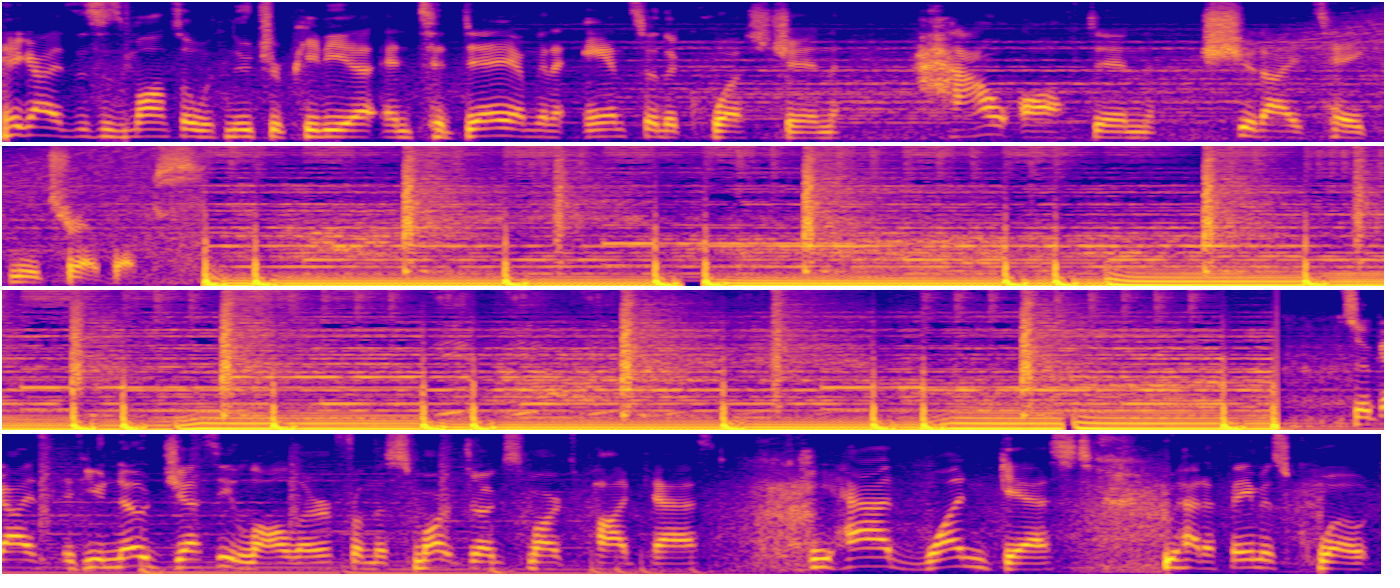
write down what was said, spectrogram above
Hey guys, this is Monsel with Nootropedia, and today I'm going to answer the question, how often should I take nootropics? So guys, if you know Jesse Lawler from the Smart Drug Smarts podcast, he had one guest who had a famous quote,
